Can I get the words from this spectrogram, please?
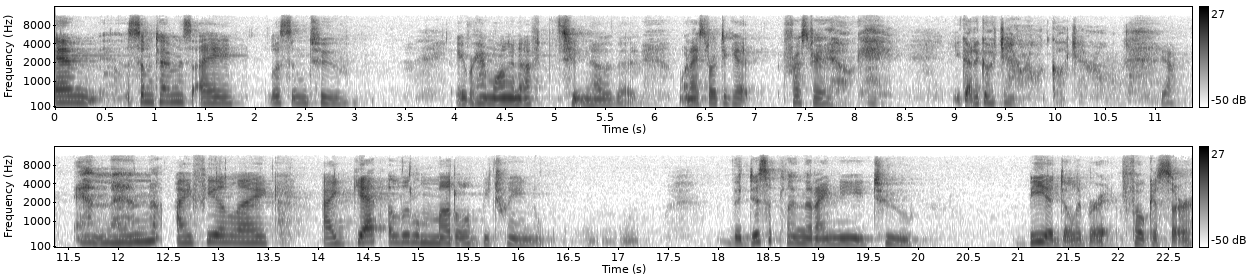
And sometimes I listen to Abraham long enough to know that when I start to get frustrated, okay, you got to go general, go general. Yeah. And then I feel like I get a little muddled between the discipline that I need to be a deliberate focuser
